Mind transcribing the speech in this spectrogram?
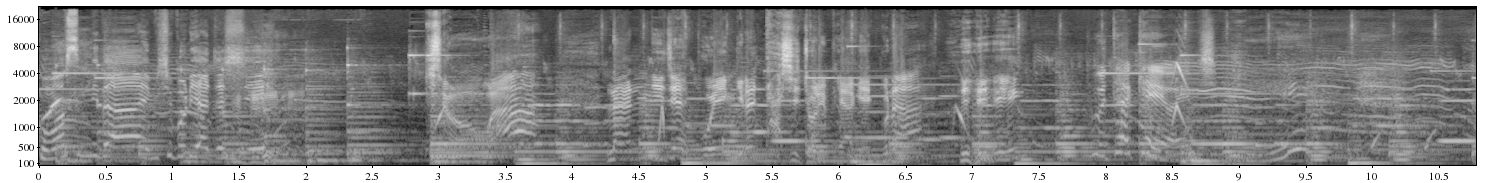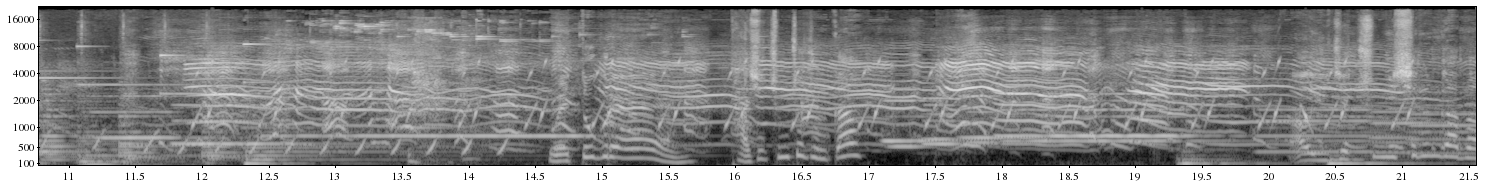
고맙습니다, MC 보리 아저씨. 좋아. 난 이제 보행기를 다시 조립해야겠구나. 부탁해요, MC 보리. 왜또 그래? 다시 춤춰줄까? 아, 이제 춤이 싫은가 봐.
